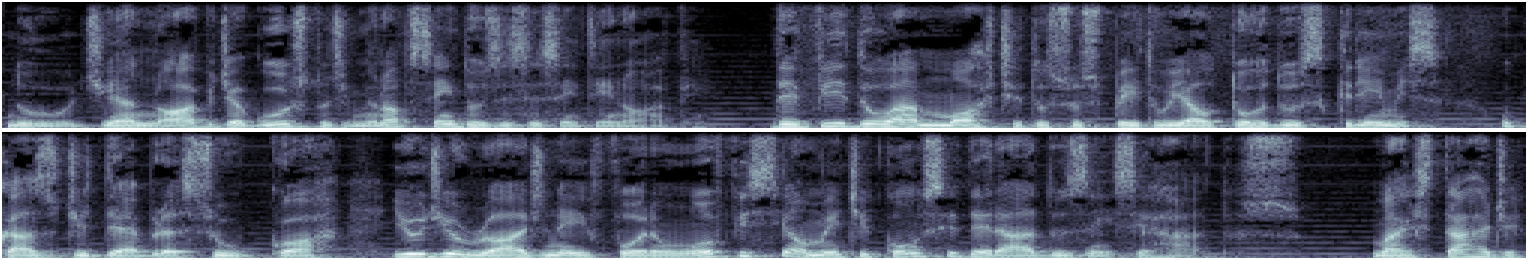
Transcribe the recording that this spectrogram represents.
no dia 9 de agosto de 1969. Devido à morte do suspeito e autor dos crimes, o caso de Deborah Sulcor e o de Rodney foram oficialmente considerados encerrados. Mais tarde,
